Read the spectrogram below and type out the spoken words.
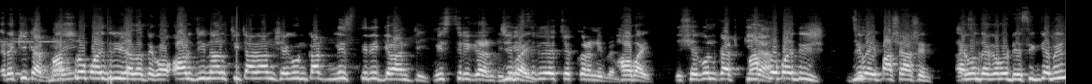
এটা কি কাঠ মাত্র মাত্র পঁয়ত্রিশ হাজার টাকা অরিজিনাল চিটাগান সেগুন কাঠ মিস্ত্রি গ্যারান্টি মিস্ত্রি গ্যারান্টি জি ভাই। মিস্ত্রি চেক করে নেবেন। হ্যাঁ ভাই। সেগুন কাঠ কিনা মাত্র পঁয়ত্রিশ। জি। ভাই পাশে আসেন। এখন দেখাবো ড্রেসিং টেবিল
